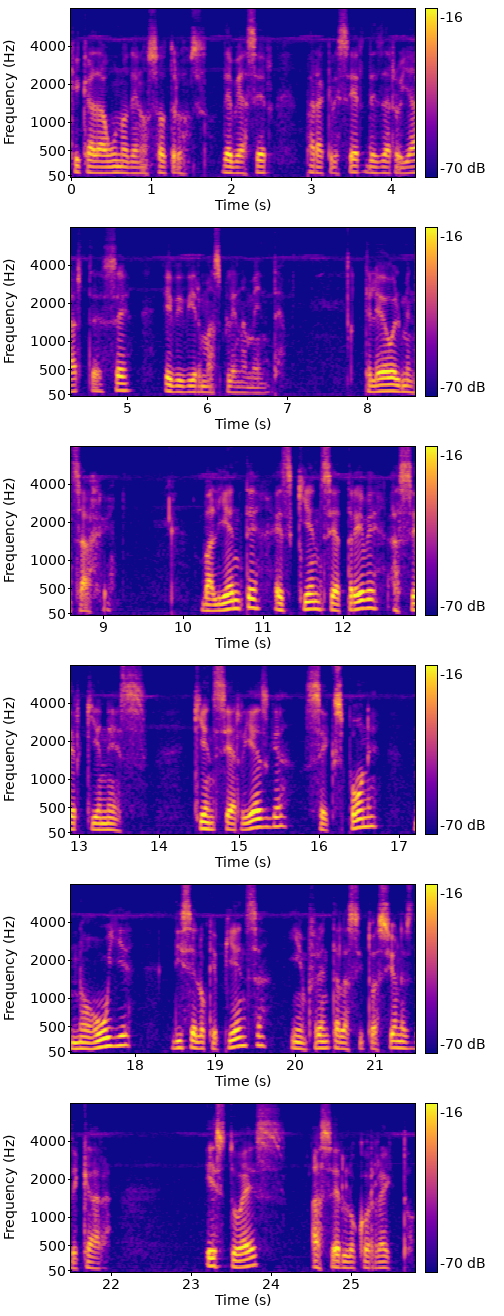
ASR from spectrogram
que cada uno de nosotros debe hacer para crecer, desarrollarse y vivir más plenamente. Te leo el mensaje. Valiente es quien se atreve a ser quien es, quien se arriesga, se expone, no huye, dice lo que piensa y enfrenta las situaciones de cara. Esto es hacer lo correcto,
